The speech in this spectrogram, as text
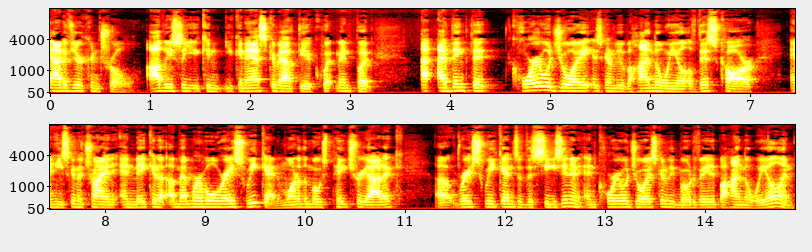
out of your control. Obviously, you can you can ask about the equipment, but I, I think that Corey LaJoie is going to be behind the wheel of this car and he's going to try and, and make it a, a, memorable race weekend, one of the most patriotic uh, race weekends of the season. And, and Corey LaJoie is going to be motivated behind the wheel. And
